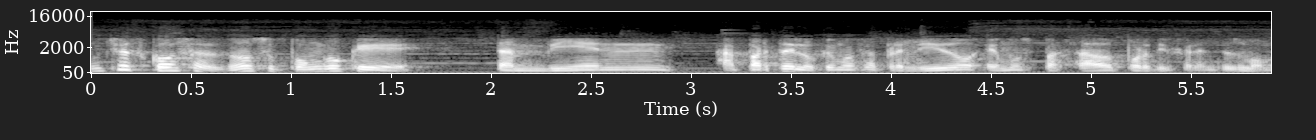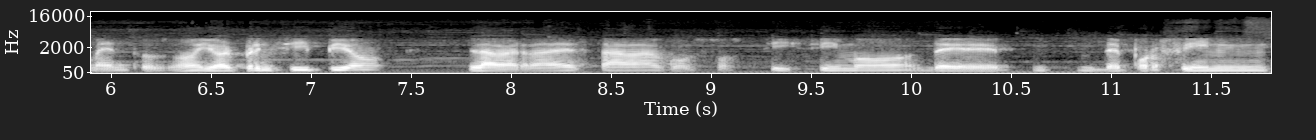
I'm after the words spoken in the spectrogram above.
muchas cosas, ¿no? Supongo que también, aparte de lo que hemos aprendido, hemos pasado por diferentes momentos, ¿no? Yo al principio, la verdad, estaba gozosísimo de, de por fin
